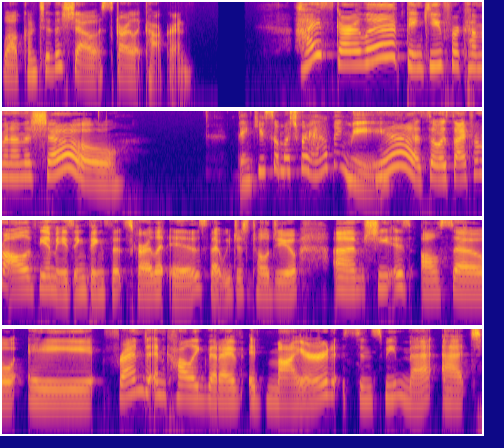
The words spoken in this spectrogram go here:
Welcome to the show, Scarlett Cochran. Hi, Scarlett. Thank you for coming on the show. Thank you so much for having me. Yeah. So, aside from all of the amazing things that Scarlett is that we just told you, um, she is also a friend and colleague that I've admired since we met at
